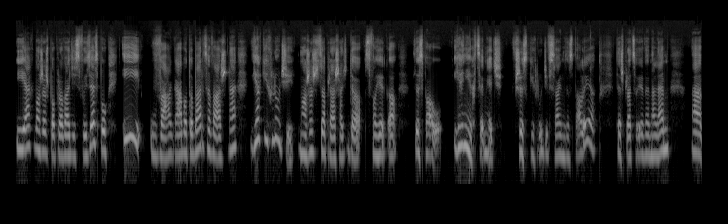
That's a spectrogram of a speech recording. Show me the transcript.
i jak możesz poprowadzić swój zespół. I uwaga, bo to bardzo ważne, jakich ludzi możesz zapraszać do swojego zespołu. Ja nie chcę mieć wszystkich ludzi w swoim zespole. Ja też pracuję w MLM. A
